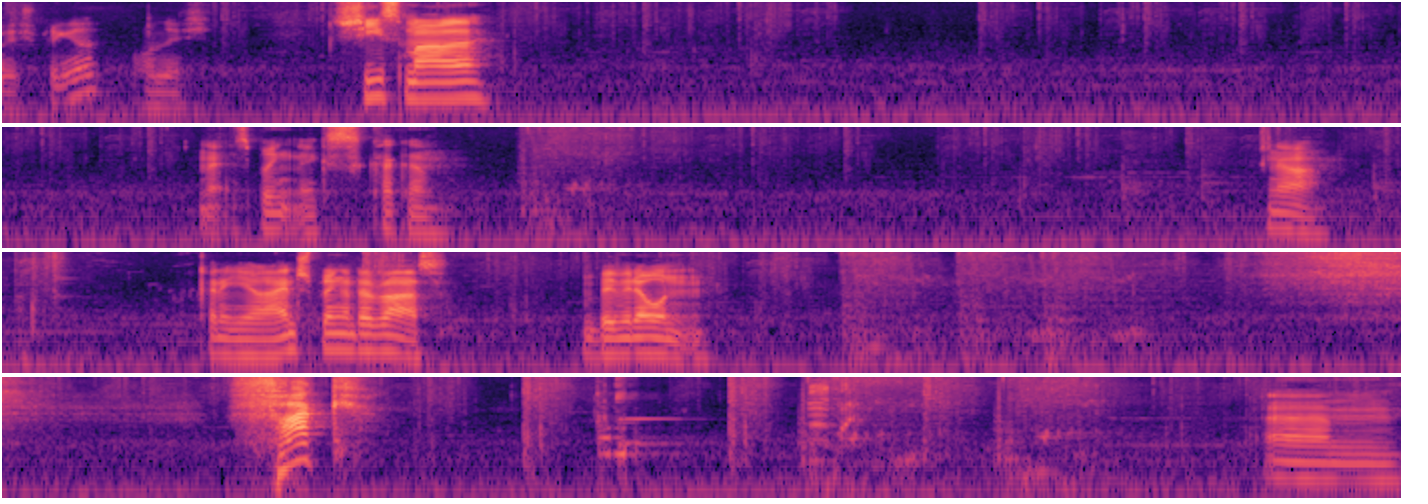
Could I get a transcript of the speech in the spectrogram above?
Ich springe? Auch nicht. Schieß mal. Ne, es bringt nichts. Kacke. Ja. Kann ich hier reinspringen und das war's. Und bin wieder unten. Fuck! Ähm.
